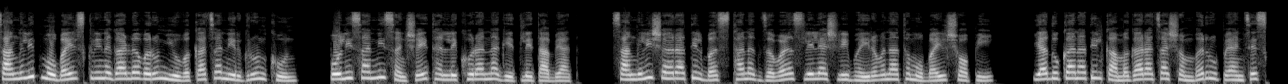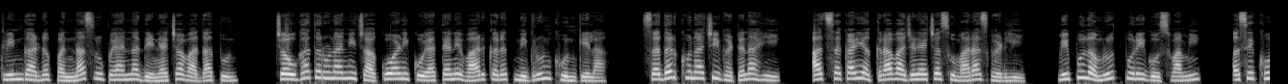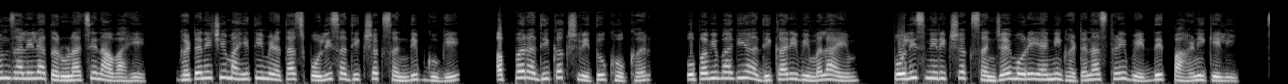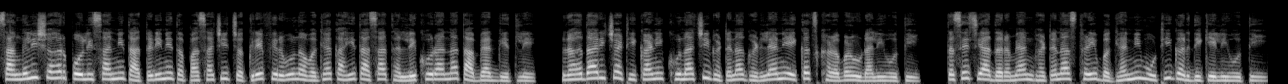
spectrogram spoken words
सांगलीत mobile screen गार्डवरून युवकाचा निर्घृण खून पोलिसांनी संशयित हल्लेखोरांना घेतले ताब्यात. सांगली शहरातील बस स्थानक जवळ असलेल्या श्री भैरवनाथ मोबाईल शॉपी या दुकानातील कामगाराचा शंभर रुपयांचे स्क्रीन गार्ड पन्नास रुपयांना देण्याच्या वादातून चौघा तरुणांनी चाकू आणि कोयात्याने वार करत निगरून खून केला. सदर खुनाची घटना ही आज सकाळी अकरा वाजण्याच्या सुमारास घडली. विपुल अमृतपुरी गोस्वामी असे खून झालेल्या तरुणाचे नाव आहे. घटनेची माहिती मिळताच पोलीस अधीक्षक संदीप घुगे अप्पर अधीक्षक श्रीतू खोखर उपविभागीय अधिकारी विमला एम पोलीस निरीक्षक संजय मोरे यांनी घटनास्थळी भेट देत पाहणी केली. सांगली शहर पोलिसांनी तातडीने तपासाची चक्रे फिरवून अवघ्या काही तासात हल्लेखोरांना ताब्यात घेतले. रहदारीच्या ठिकाणी खुनाची घटना घडल्याने एकच खळबळ उडाली होती. तसेच या दरम्यान घटनास्थळी बघ्यांनी मोठी गर्दी केली होती.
